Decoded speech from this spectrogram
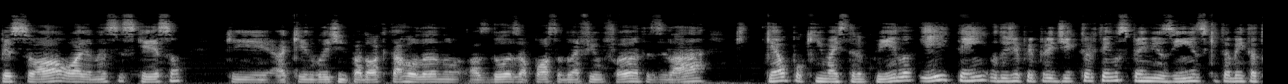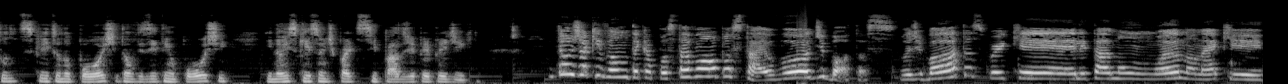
Pessoal, olha, não se esqueçam que aqui no Boletim de Paddock tá rolando as duas apostas do F1 Fantasy lá que é um pouquinho mais tranquila. E tem o do GP Predictor, tem os prêmiozinhos que também tá tudo descrito no post. Então visitem o post e não esqueçam de participar do GP Predictor. Então, já que vamos ter que apostar, vamos apostar. Eu vou de Bottas. Vou de Bottas porque ele tá num ano, né, que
